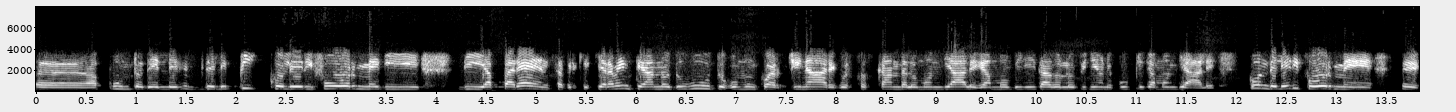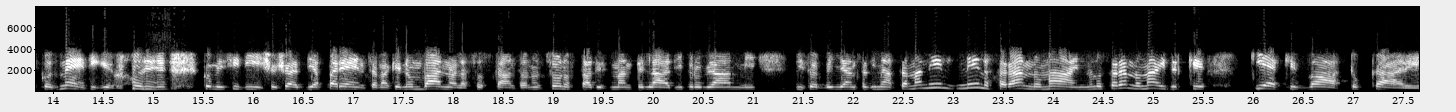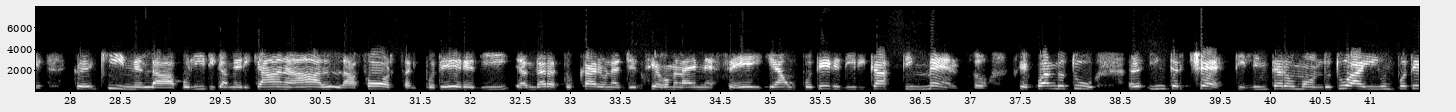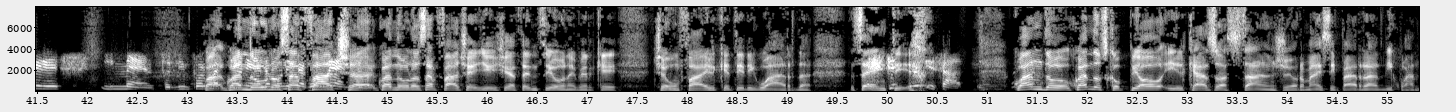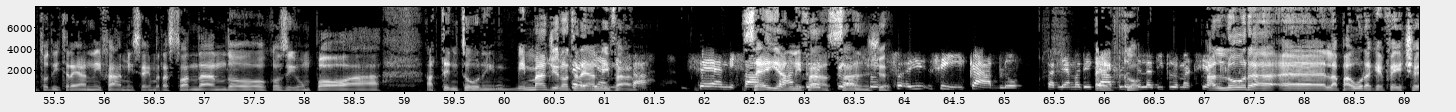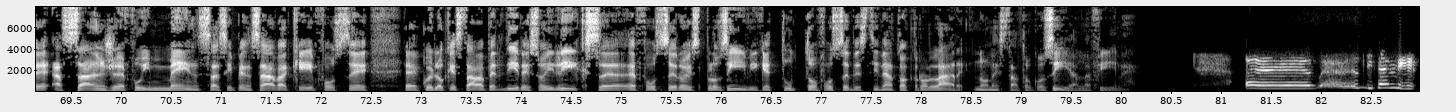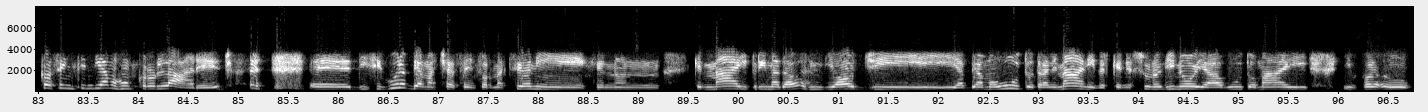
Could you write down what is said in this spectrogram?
eh, appunto delle, delle, piccole riforme di, di, apparenza, perché chiaramente hanno dovuto comunque arginare questo scandalo mondiale che ha mobilitato l'opinione pubblica mondiale, con delle riforme eh, cosmetiche, come, come, si dice, cioè di apparenza, ma che non vanno alla sostanza, non sono stati smantellati i programmi di sorveglianza di massa, ma né, né lo saranno mai, non lo saranno mai perché chi è che va a toccare, chi nella politica americana ha la forza, il potere di andare a toccare un'agenzia come la NSA che ha un potere di ricatto immenso, perché quando tu eh, intercetti l'intero mondo tu hai un potere immenso. Quando uno, s'affaccia, quando uno s'affaccia gli dici attenzione perché c'è un file che ti riguarda. Senti, esatto. quando, quando scoppiò il caso Assange, ormai si parla di quanto? Di tre anni anni fa, mi sembra. Sto andando così un po' a, a tentoni. Immagino tre anni, anni fa. fa. Sei anni fa. Sei anni fa, Assange. Sì, il cablo. Parliamo dei cablo ecco, della diplomazia. Allora eh, la paura che fece Assange fu immensa, si pensava che fosse eh, quello che stava per dire, i suoi leaks eh, fossero esplosivi, che tutto fosse destinato a crollare. Non è stato così alla fine. Eh, dipende che cosa intendiamo con crollare. Cioè, eh, di sicuro abbiamo accesso a informazioni che, non, che mai prima di oggi abbiamo avuto tra le mani perché nessuno di noi ha avuto mai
